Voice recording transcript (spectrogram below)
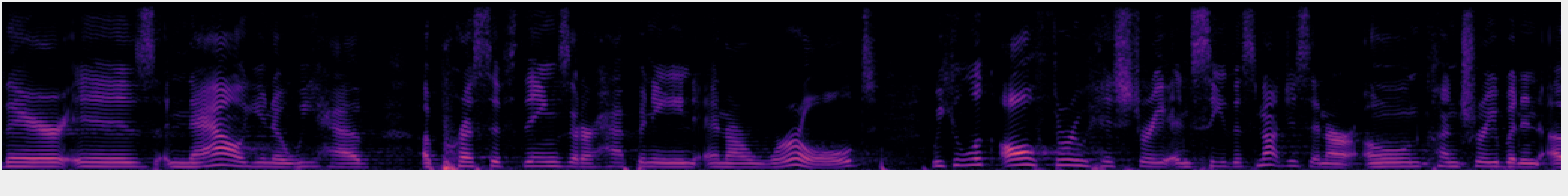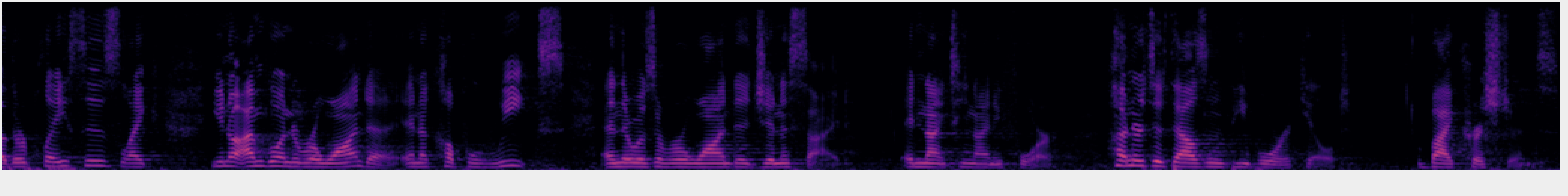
There is now, you know, we have oppressive things that are happening in our world. We can look all through history and see this not just in our own country, but in other places. Like, you know, I'm going to Rwanda in a couple of weeks, and there was a Rwanda genocide in 1994. Hundreds of thousands of people were killed by Christians.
